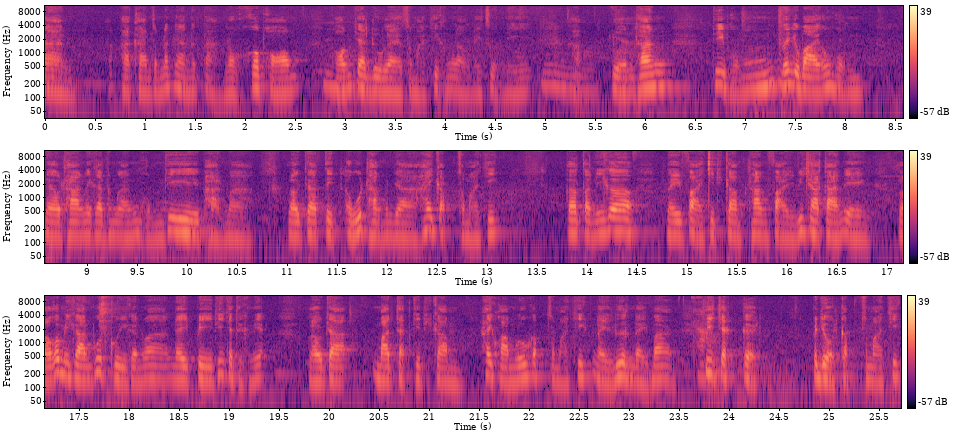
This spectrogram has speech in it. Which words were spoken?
งาน อาคารสำนักงานต่างๆ เราก็พร้อม พร้อมจะดูแลสมาชิกของเราในส่วนนี้ครับรวมทั้งที่ผมนโยบายของผม แนวทางในการทำงานของผมที่ผ่านมา เราจะติดอาวุธทางปัญญาให้กับสมาชิก ก็ตอนนี้ก็ในฝ่ายกิจกรรมทางฝ่ายวิชาการเอง เราก็มีการพูดคุยกันว่าในปีที่จะถึงเนี้ยเราจะมาจัดกิจกรรม ให้ความรู้กับสมาชิกในเรื่องใดบ้างค่ะที่จะเกิดไปประโยชน์กับสมาชิก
